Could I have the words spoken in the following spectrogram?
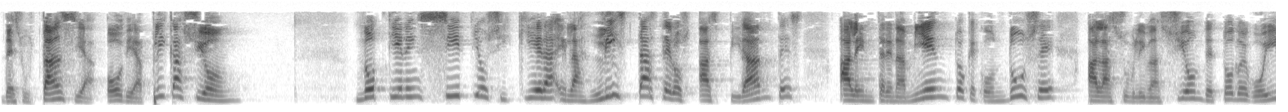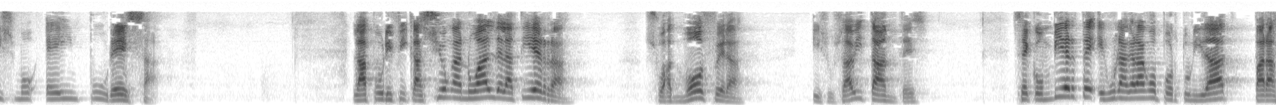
de sustancia o de aplicación, no tienen sitio siquiera en las listas de los aspirantes al entrenamiento que conduce a la sublimación de todo egoísmo e impureza. La purificación anual de la Tierra, su atmósfera y sus habitantes se convierte en una gran oportunidad para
